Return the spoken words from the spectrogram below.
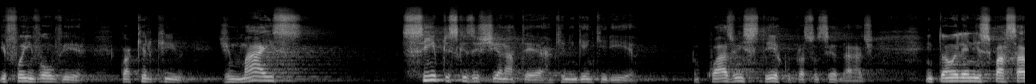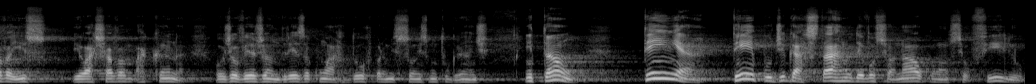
e foi envolver com aquilo que de mais simples que existia na terra, que ninguém queria, quase um esterco para a sociedade. Então, Helenice passava isso, e eu achava bacana. Hoje eu vejo a Andresa com ardor para missões muito grande. Então, tenha tempo de gastar no devocional com o seu filho,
